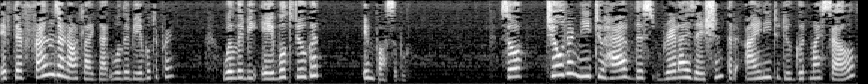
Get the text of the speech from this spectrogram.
If their friends are not like that, will they be able to pray? Will they be able to do good? Impossible. So, children need to have this realization that I need to do good myself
